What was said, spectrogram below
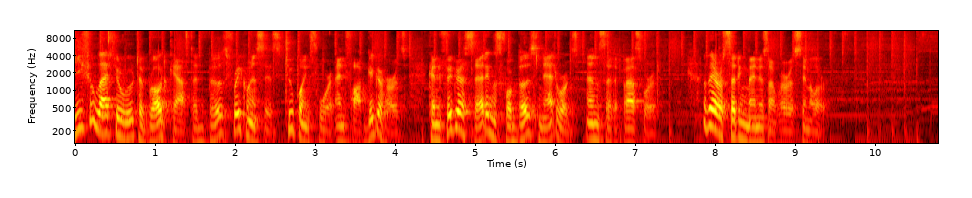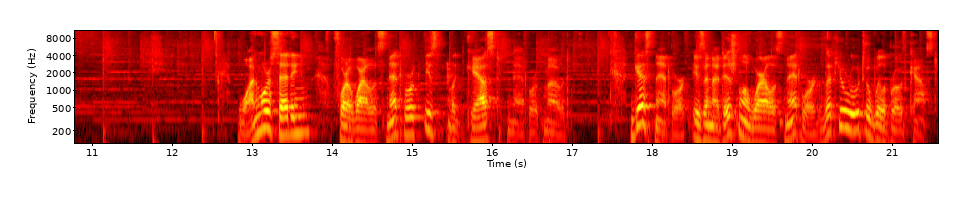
If you let your router broadcast at both frequencies 2.4 and 5 GHz, configure settings for both networks and set a password. Their setting menus are very similar. One more setting for a wireless network is the guest network mode. Guest network is an additional wireless network that your router will broadcast.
